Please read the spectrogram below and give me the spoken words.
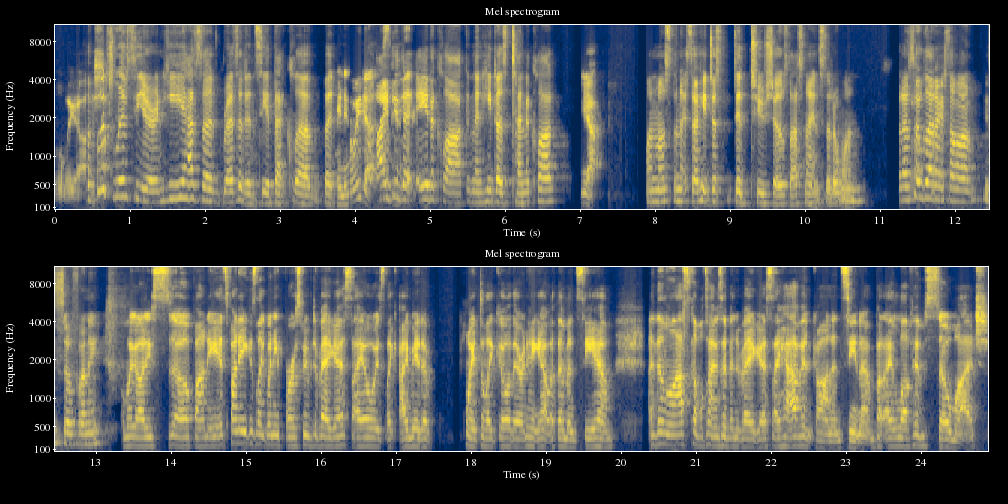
Oh my gosh. But. Butch lives here, and he has a residency at that club. But I know he does. I do the eight o'clock, and then he does ten o'clock Yeah. on most of the night. So he just did two shows last night instead of one. But I'm so glad I saw him. He's so funny. Oh my god, he's so funny. It's funny because like when he first moved to Vegas, I always like I made a point to like go there and hang out with him and see him. And then the last couple times I've been to Vegas, I haven't gone and seen him, but I love him so much.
